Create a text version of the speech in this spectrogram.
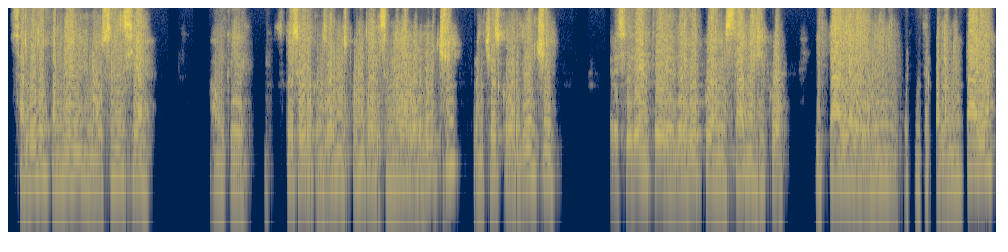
saludo también en ausencia, aunque estoy seguro que nos veremos pronto, del senador Verducci, Francesco Verducci, presidente del Grupo de Amistad México-Italia de la Unión Interparlamentaria,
